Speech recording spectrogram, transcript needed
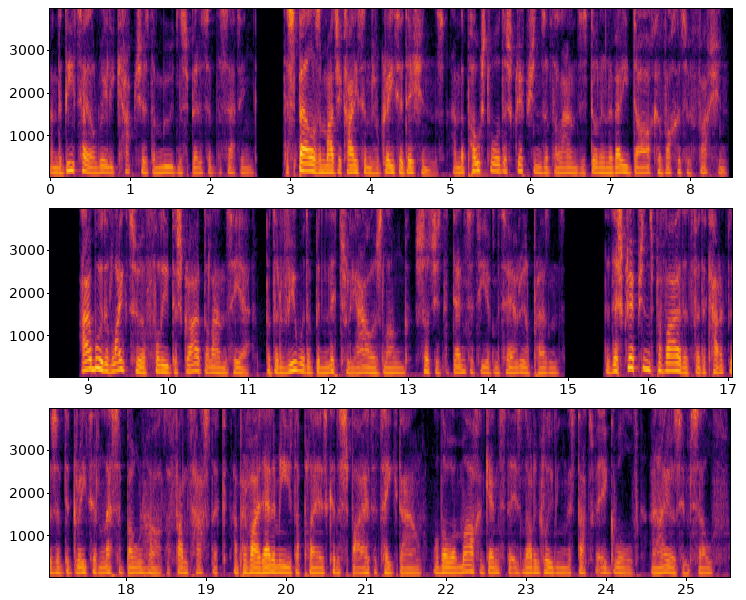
and the detail really captures the mood and spirit of the setting. The spells and magic items were great additions, and the post-war descriptions of the lands is done in a very dark, evocative fashion. I would have liked to have fully described the lands here, but the review would have been literally hours long, such is the density of material present. The descriptions provided for the characters of the greater and lesser Boneheart are fantastic and provide enemies that players can aspire to take down, although a mark against it is not including the stats for Iggwilv and Iuz himself.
